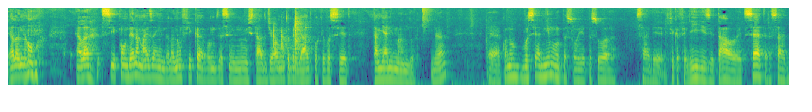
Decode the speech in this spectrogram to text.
ela não ela se condena mais ainda. Ela não fica, vamos dizer assim, num estado de oh, muito obrigado porque você está me animando, né? É, quando você anima uma pessoa e a pessoa, sabe, fica feliz e tal, etc, sabe?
